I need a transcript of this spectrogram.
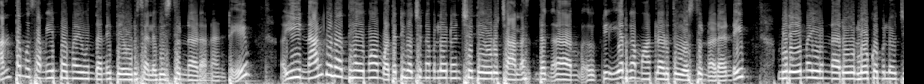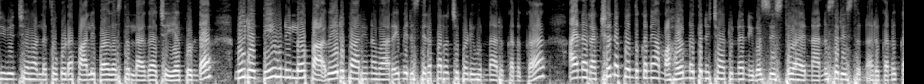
అంతము సమీపమై ఉందని దేవుడు సెలవిస్తున్నాడు అని అంటే ఈ నాలుగవ అధ్యాయము మొదటి వచనంలో నుంచి దేవుడు చాలా దగ్గ- క్లియర్గా మాట్లాడుతూ వస్తున్నాడండి. మీరు ఏమై ఉన్నారు? లోకములో జీవించే వాళ్ళతో కూడా పాలిభాగస్తులాగా చేయకుండా మీరు దేవునిలో పా వేరు పారిన వారే మీరు స్థిరపరచబడి ఉన్నారు కనుక ఆయన రక్షణ పొందుకుని ఆ మహోన్నతుని చాటున నివసిస్తూ ఆయన అనుసరిస్తున్నారు కనుక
